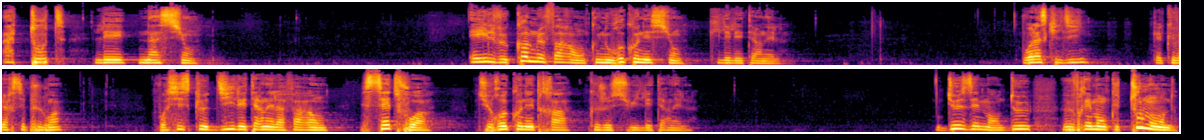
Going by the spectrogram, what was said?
à toutes les nations. Et il veut, comme le Pharaon, que nous reconnaissions qu'il est l'Éternel. Voilà ce qu'il dit, quelques versets plus loin. Voici ce que dit l'Éternel à Pharaon. Cette fois, tu reconnaîtras que je suis l'Éternel. Deuxièmement, Dieu veut vraiment que tout le monde,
